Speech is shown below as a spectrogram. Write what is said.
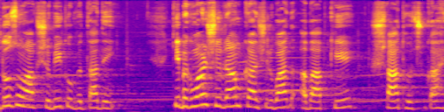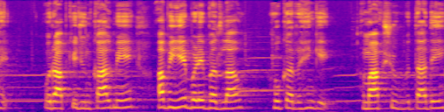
दोस्तों, आप सभी को बता दें कि भगवान श्री राम का आशीर्वाद अब आपके साथ हो चुका है और आपके जुनकाल में अब ये बड़े बदलाव होकर रहेंगे। हम आप शुभ बता दें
